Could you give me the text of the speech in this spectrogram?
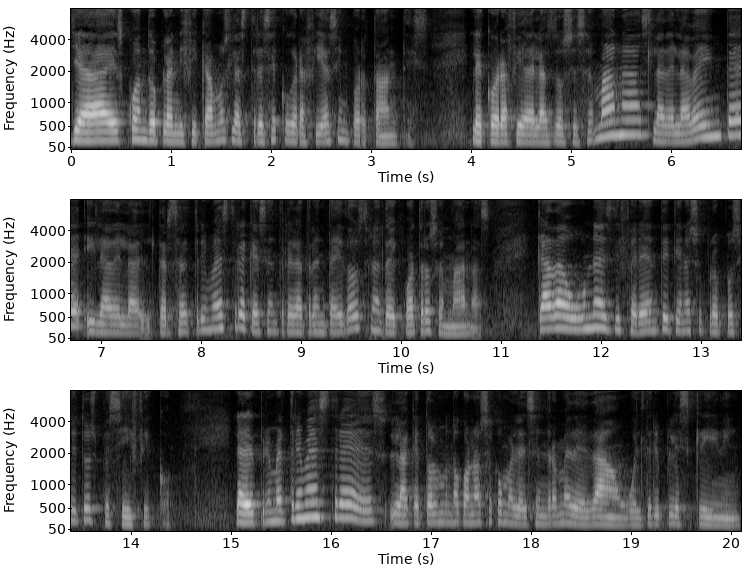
ya es cuando planificamos las tres ecografías importantes. La ecografía de las 12 semanas, la de la 20 y la del tercer trimestre, que es entre la 32 y 34 semanas. Cada una es diferente y tiene su propósito específico. La del primer trimestre es la que todo el mundo conoce como el síndrome de Down o el triple screening.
